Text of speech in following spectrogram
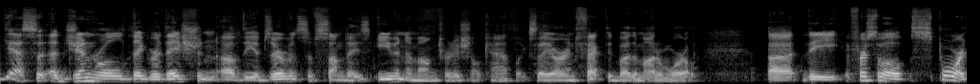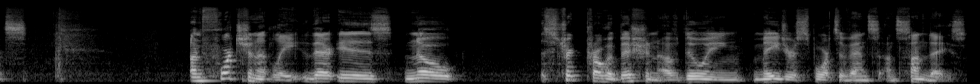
yes, a general degradation of the observance of Sundays, even among traditional Catholics. They are infected by the modern world. Uh, the first of all, sports. Unfortunately, there is no strict prohibition of doing major sports events on Sundays,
